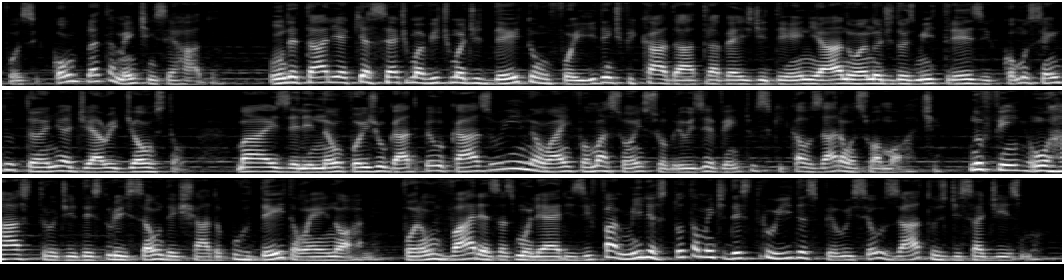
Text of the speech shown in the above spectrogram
fosse completamente encerrado. Um detalhe é que a sétima vítima de Dayton foi identificada através de DNA no ano de 2013 como sendo Tanya Jerry Johnston, mas ele não foi julgado pelo caso e não há informações sobre os eventos que causaram a sua morte. No fim, o rastro de destruição deixado por Dayton é enorme. Foram várias as mulheres e famílias totalmente destruídas pelos seus atos de sadismo.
